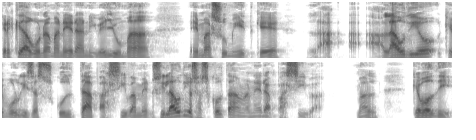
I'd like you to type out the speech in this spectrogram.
crec que d'alguna manera, a nivell humà, hem assumit que l'àudio que vulguis escoltar passivament... O sigui, l'àudio s'escolta de manera passiva. Val? Què vol dir?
